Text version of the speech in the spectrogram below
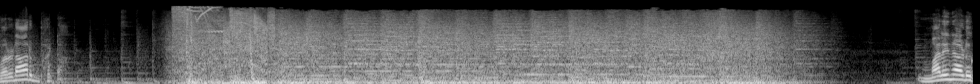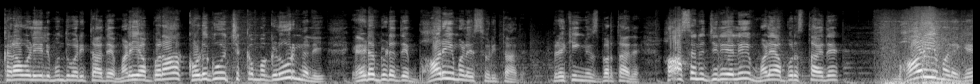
ವರ್ಣಾರ್ಭಟ ಮಲೆನಾಡು ಕರಾವಳಿಯಲ್ಲಿ ಮುಂದುವರಿತಾ ಇದೆ ಮಳೆಯಬ್ಬರ. ಕೊಡಗು, ಚಿಕ್ಕಮಗಳೂರಿನಲ್ಲಿ ಎಡಬಿಡದೆ ಭಾರೀ ಮಳೆ ಸುರಿತಾ ಇದೆ. ಬ್ರೇಕಿಂಗ್ ನ್ಯೂಸ್ ಬರ್ತಾ ಇದೆ. ಹಾಸನ ಜಿಲ್ಲೆಯಲ್ಲಿ ಮಳೆ ಅಬ್ಬರಿಸ್ತಾ ಇದೆ. ಭಾರಿ ಮಳೆಗೆ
